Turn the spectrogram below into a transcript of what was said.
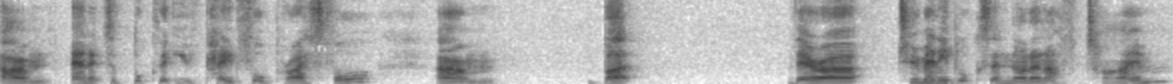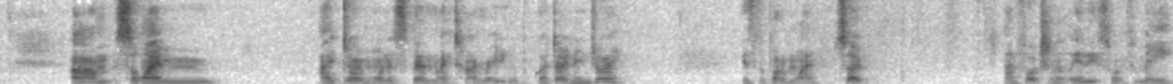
um, and it's a book that you've paid full price for. Um, but there are too many books and not enough time. Um, so I'm, I don't want to spend my time reading a book I don't enjoy, is the bottom line. So Unfortunately, this one for me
